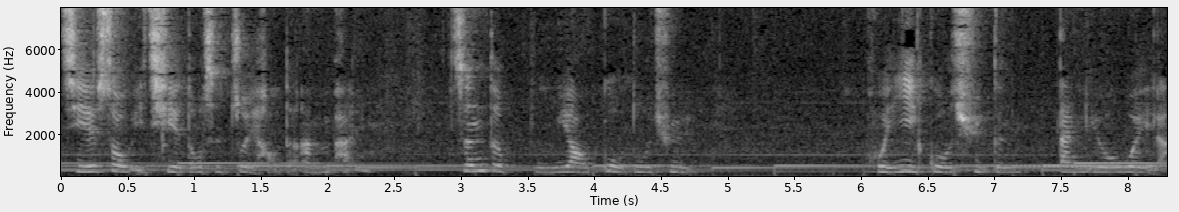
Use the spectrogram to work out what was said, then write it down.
接受一切都是最好的安排，真的不要过多去回忆过去跟担忧未来。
